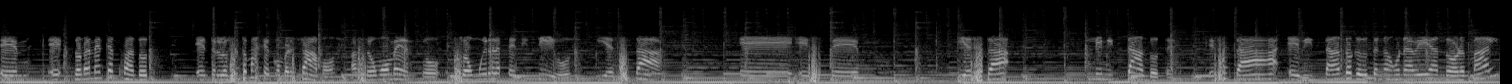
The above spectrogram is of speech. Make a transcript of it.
Em, normalmente cuando entre los síntomas que conversamos hace un momento son muy repetitivos y está este y está limitándote, está evitando que tú tengas una vida normal,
